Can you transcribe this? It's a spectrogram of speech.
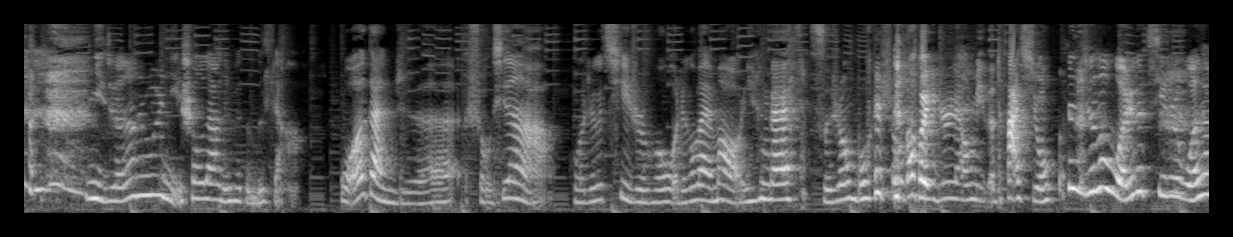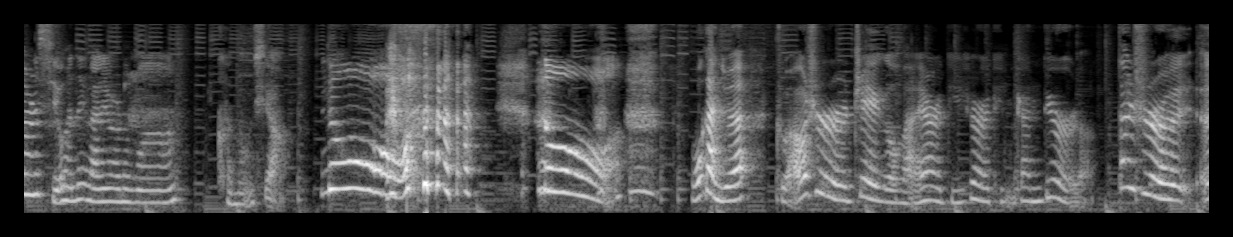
你觉得如果你收到，你会怎么想？我感觉，首先啊，我这个气质和我这个外貌，应该此生不会收到一只两米的大熊。那你觉得我这个气质，我像是喜欢那玩意儿的吗？可能像。No，No，我感觉主要是这个玩意儿的确是挺占地儿的。但是，呃，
